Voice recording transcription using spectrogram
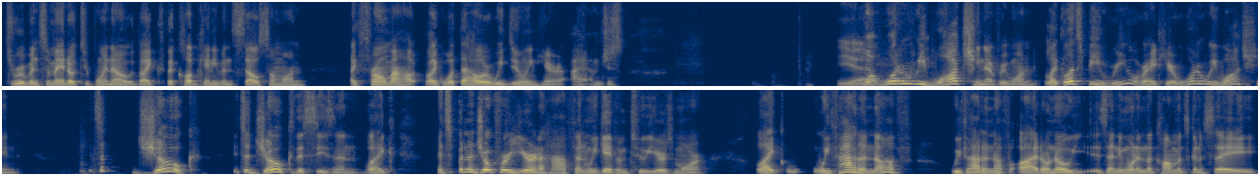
It's Ruben Semedo 2.0. Like the club can't even sell someone. Like throw him out. Like what the hell are we doing here? I, I'm just yeah. What what are we watching, everyone? Like let's be real right here. What are we watching? It's a joke. It's a joke this season. Like it's been a joke for a year and a half, and we gave him two years more. Like we've had enough we've had enough. I don't know. Is anyone in the comments going to say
